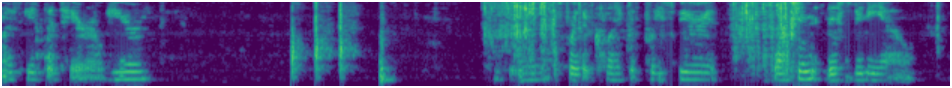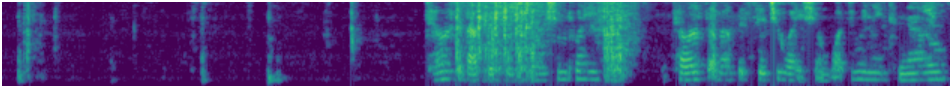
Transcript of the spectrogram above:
Let's get the tarot here. This is for the collective police spirit watching this video. Tell us about this situation, please. Tell us about this situation. What do we need to know?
